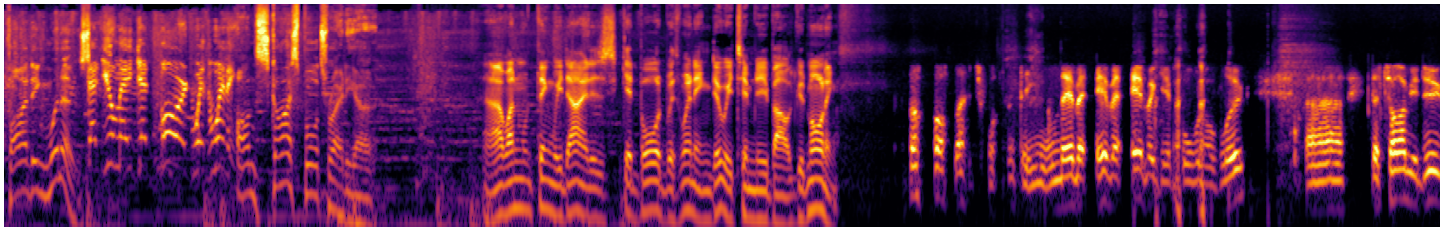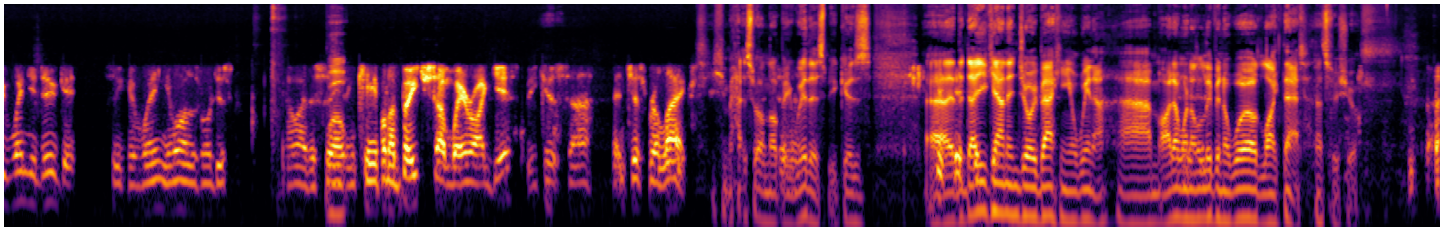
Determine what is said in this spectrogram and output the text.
Finding winners that you may get bored with winning. on Sky Sports Radio. Uh, one thing we don't is get bored with winning, do we, Tim Newbold? Good morning. Oh, that's one thing we'll never, ever, ever get bored of, Luke. Uh, the time you do, when you do get sick of winning, you might as well just go overseas Well- and camp on a beach somewhere, I guess, because uh, and just relax. You might as well not be with us because uh, the day you can't enjoy backing a winner, um, I don't want to live in a world like that, that's for sure.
